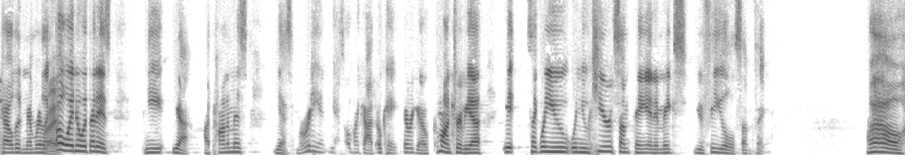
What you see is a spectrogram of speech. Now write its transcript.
childhood memory. Like, Right. oh, I know what that is. The yeah, autonomous. Yes, meridian. Yes. Oh my God. Okay, there we go. Come on, trivia. It's like when you when you hear something and it makes you feel something. Wow.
